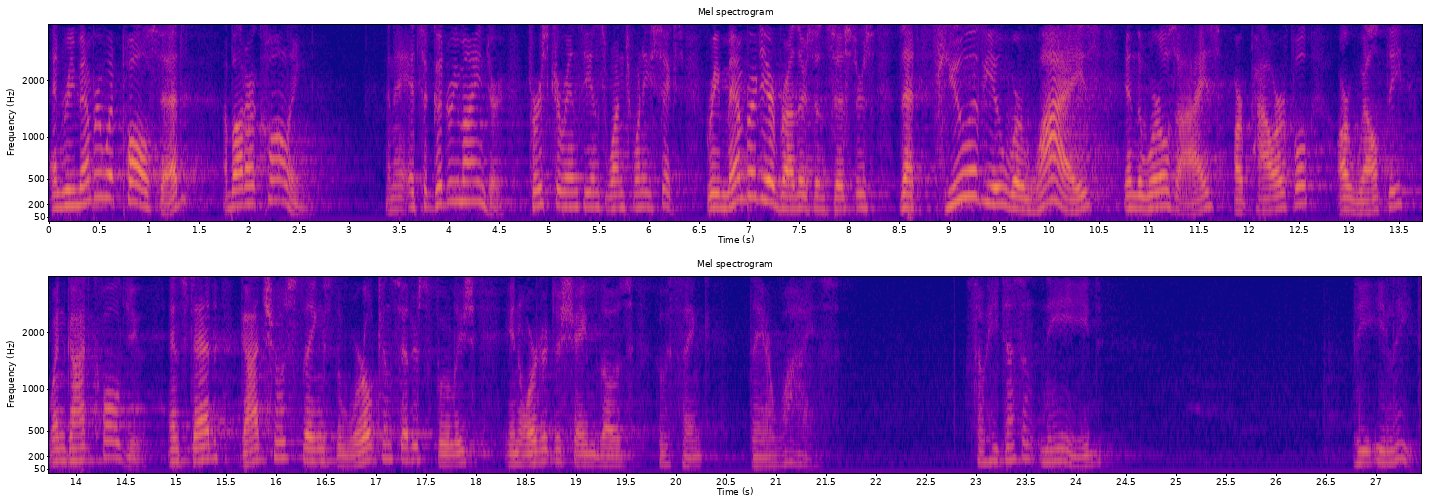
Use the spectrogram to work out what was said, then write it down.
And remember what Paul said about our calling. And it's a good reminder. 1 Corinthians 1:26. Remember, dear brothers and sisters, that few of you were wise in the world's eyes, are powerful, are wealthy when God called you. Instead, God chose things the world considers foolish in order to shame those who think they are wise. So he doesn't need the elite.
